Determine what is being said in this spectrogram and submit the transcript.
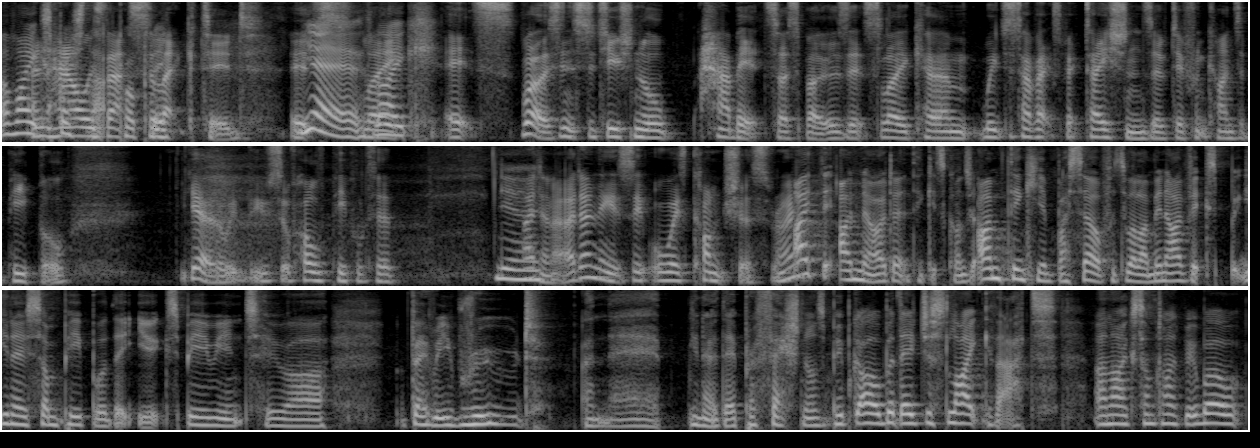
Have I and expressed how is that, that, properly? selected? It's Yeah, like, like- it's well, it's institutional habits, I suppose. It's like um, we just have expectations of different kinds of people. Yeah, we sort of hold people to. Yeah, I don't know. I don't think it's always conscious, right? I think I know. I don't think it's conscious. I'm thinking of myself as well. I mean, I've exp- you know some people that you experience who are very rude and they're you know they're professionals and people go oh but they're just like that and I sometimes be well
